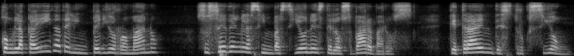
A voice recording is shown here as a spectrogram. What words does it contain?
Con la caída del imperio romano suceden las invasiones de los bárbaros, que traen destrucción,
